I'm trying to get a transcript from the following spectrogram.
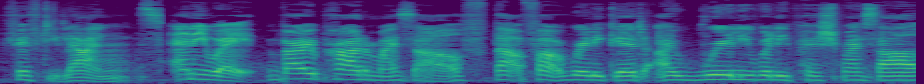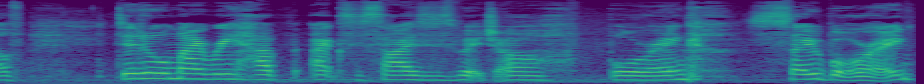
50 lengths. Anyway, very proud of myself. That felt really good. I really, really pushed myself did all my rehab exercises which are boring so boring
